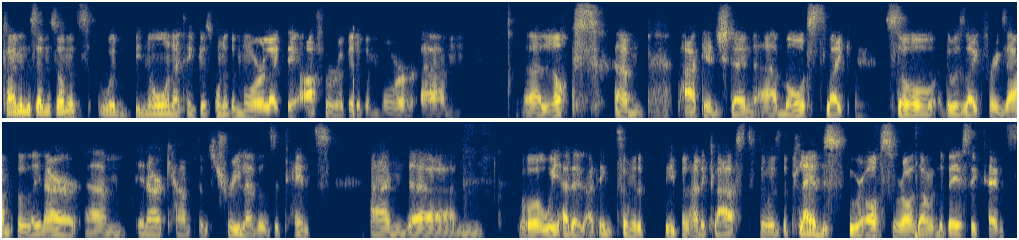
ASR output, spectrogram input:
climbing the seven summits would be known, I think, as one of the more like they offer a bit of a more um uh, lux um package than uh, most like so there was like for example in our um in our camp there was three levels of tents and um, well, we had a, I think some of the people had a class. There was the plebs who were us, who were all down in the basic tents,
